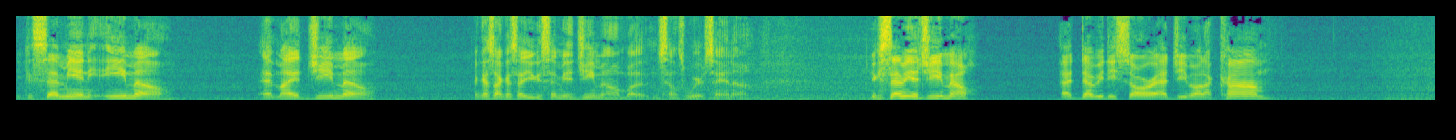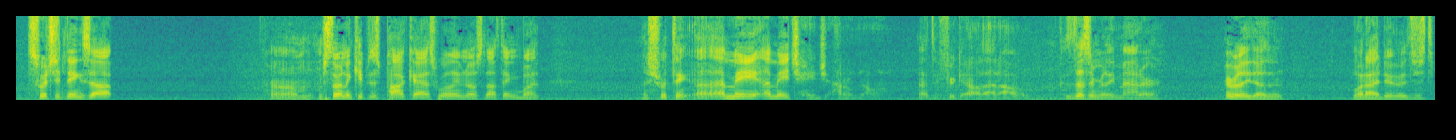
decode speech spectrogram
You can send me an email at my Gmail. I guess I could say you can send me a Gmail, but it sounds weird saying that. You can send me a Gmail at WDSower at gmail.com. Switching things up. Um, I'm still going to keep this podcast. William knows nothing, but I sure think uh, I may I may change. I don't know. I have to figure all that out because it doesn't really matter. It really doesn't. What I do is just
